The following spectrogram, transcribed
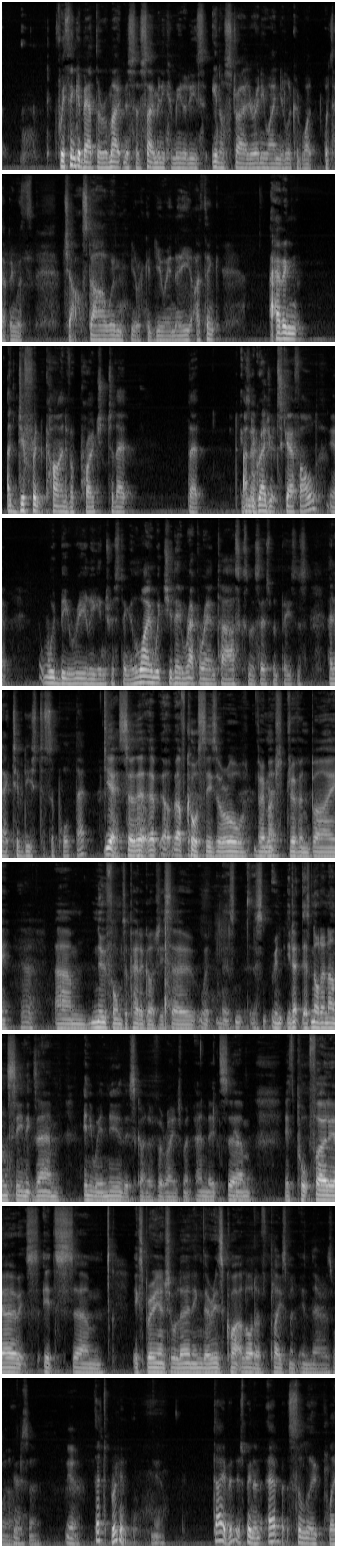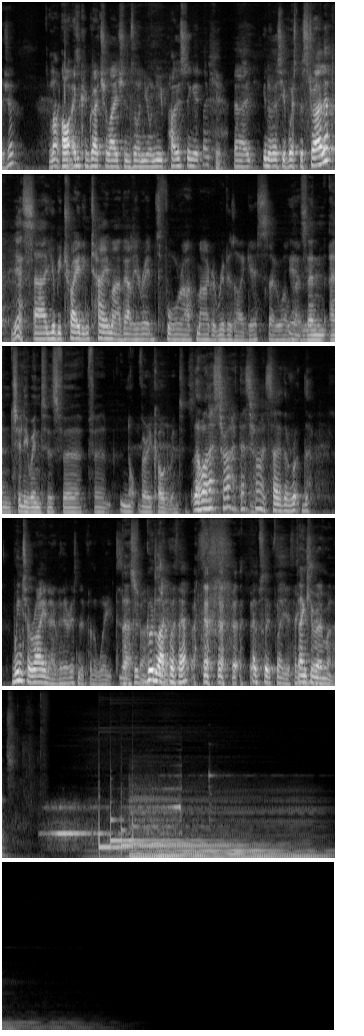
if we think about the remoteness of so many communities in Australia, anyway, and you look at what, what's happening with Charles Darwin, you look at UNE, I think having a different kind of approach to that that exactly. undergraduate scaffold yeah would be really interesting, and the way in which you then wrap around tasks and assessment pieces and activities to support that. Yeah, so uh, of course these are all very yeah. much driven by yeah. um, new forms of pedagogy. So there's, there's, there's, not an unseen exam anywhere near this kind of arrangement, and it's um, it's portfolio, it's it's um, experiential learning. There is quite a lot of placement in there as well. So yeah, that's brilliant. Yeah, David, it's been an absolute pleasure. Likewise. Oh, and congratulations on your new posting at uh, University of Western Australia. Yes. Uh, you'll be trading Tamar Valley Reds for uh, Margaret Rivers, I guess. So well yes, done. and, and chilly winters for, for not very cold winters. Oh, well, that's right. That's right. So the, the winter rain over there, isn't it, for the wheat? So that's good, right. Good luck yeah. with that. Absolute pleasure. Thank, Thank you, you very much. Música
